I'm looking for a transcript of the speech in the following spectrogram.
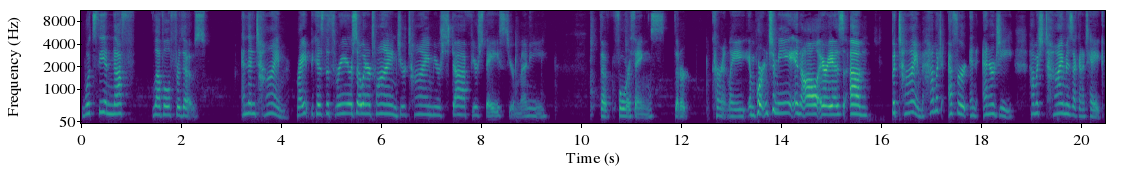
what's the enough level for those and then time right because the three are so intertwined your time your stuff your space your money the four things that are currently important to me in all areas um but time how much effort and energy how much time is that going to take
